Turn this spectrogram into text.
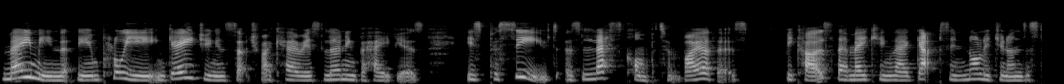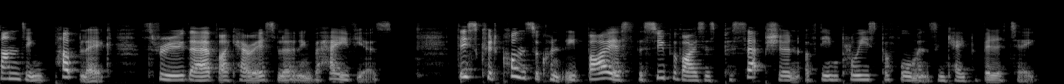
may mean that the employee engaging in such vicarious learning behaviours is perceived as less competent by others because they're making their gaps in knowledge and understanding public through their vicarious learning behaviours. This could consequently bias the supervisor's perception of the employee's performance and capability.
